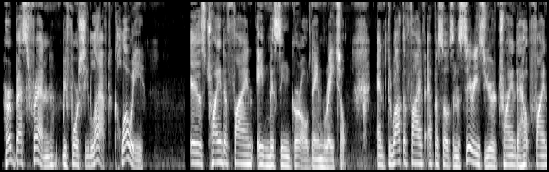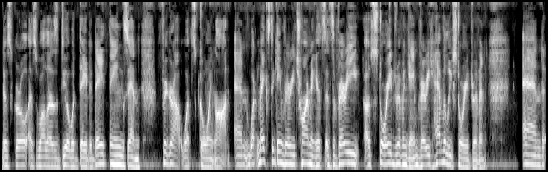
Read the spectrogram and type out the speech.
her best friend before she left, Chloe, is trying to find a missing girl named Rachel. And throughout the five episodes in the series, you're trying to help find this girl as well as deal with day to day things and figure out what's going on. And what makes the game very charming is it's a very uh, story driven game, very heavily story driven. And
